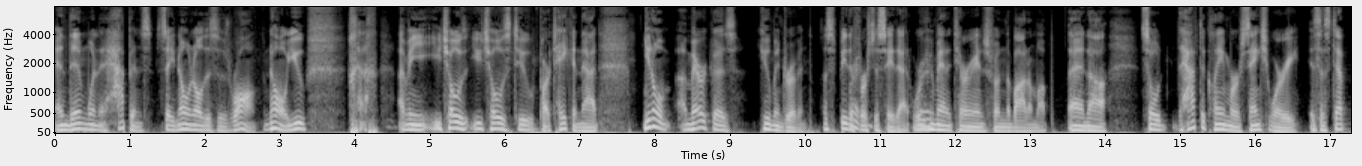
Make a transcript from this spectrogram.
And then when it happens, say no, no, this is wrong. No, you, I mean, you chose you chose to partake in that. You know, America's human driven. Let's be the Right. first to say that we're humanitarians from the bottom up, and uh, so to have to claim our sanctuary is a step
